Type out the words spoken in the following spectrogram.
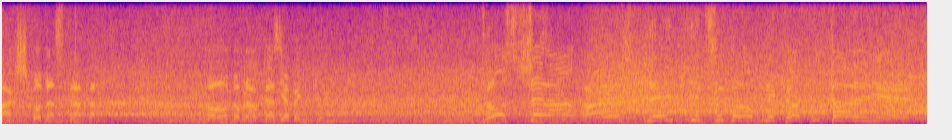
Ach, szkoda strata. No, dobra okazja będzie. No, strzela! Ależ pięknie, cudownie, kapitalnie!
